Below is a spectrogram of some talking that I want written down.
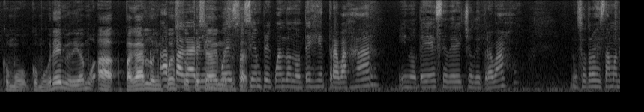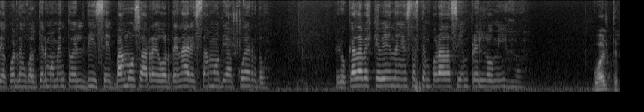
como, como gremio, digamos, a pagar los impuestos a pagar que el sean impuesto siempre y cuando nos deje trabajar y nos dé ese derecho de trabajo. Nosotros estamos de acuerdo en cualquier momento. Él dice, vamos a reordenar, estamos de acuerdo. Pero cada vez que vienen estas temporadas siempre es lo mismo. Walter,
